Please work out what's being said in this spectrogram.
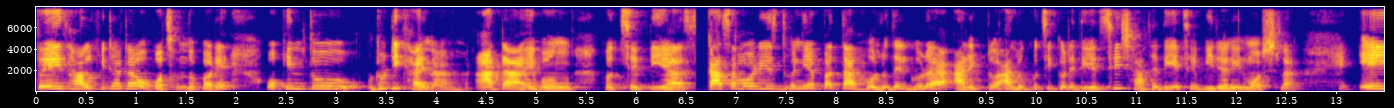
তো এই ঝাল পিঠাটা ও পছন্দ করে। ও কিন্তু রুটি খায় না, আটা এবং হচ্ছে পেঁয়াজ, কাঁচামরিচ, ধনিয়া পাতা, হলুদের গুঁড়া, আর একটু আলু কুচি করে দিয়েছি, সাথে দিয়েছি বিরিয়ানির মশলা। এই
